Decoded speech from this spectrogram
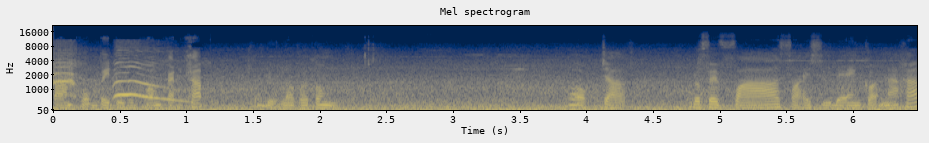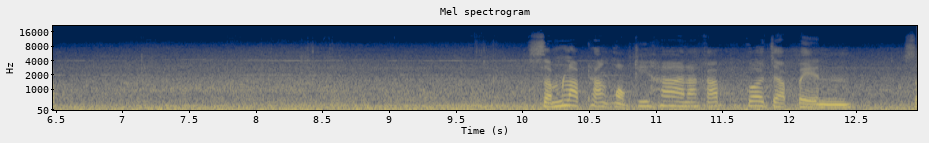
ตามผมไปดูพร้อมกันครับเดี๋ยวเราก็ต้อง ออกจากรถไฟฟ้าสายสีแดงก่อนนะครับสำหรับทางออกที่ 5 นะครับ ก็จะเป็นส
